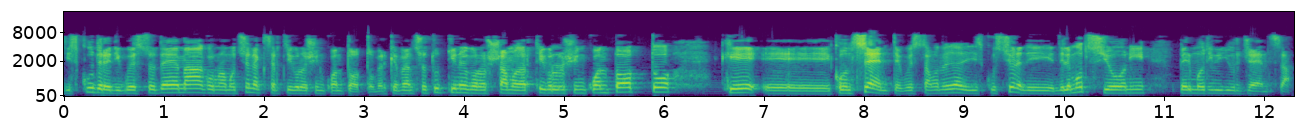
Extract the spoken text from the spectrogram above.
discutere di questo tema con una mozione ex articolo 58, perché penso tutti noi conosciamo l'articolo 58 che eh, consente questa modalità di discussione dei, delle mozioni per motivi di urgenza.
